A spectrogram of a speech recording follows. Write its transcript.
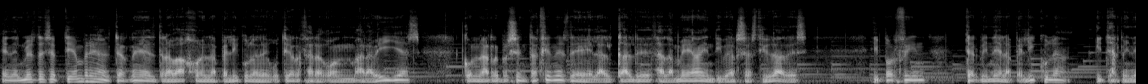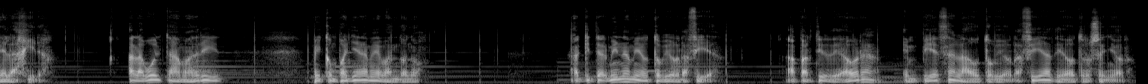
En el mes de septiembre alterné el trabajo en la película de Gutiérrez Aragón Maravillas con las representaciones del alcalde de Zalamea en diversas ciudades y por fin terminé la película y terminé la gira. A la vuelta a Madrid, mi compañera me abandonó. Aquí termina mi autobiografía. A partir de ahora empieza la autobiografía de otro señor.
